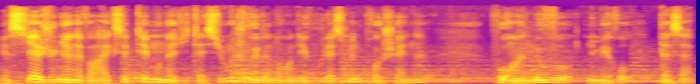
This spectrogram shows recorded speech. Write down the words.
Merci à Julien d'avoir accepté mon invitation. Je vous donne rendez-vous la semaine prochaine pour un nouveau numéro d'AZAP.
